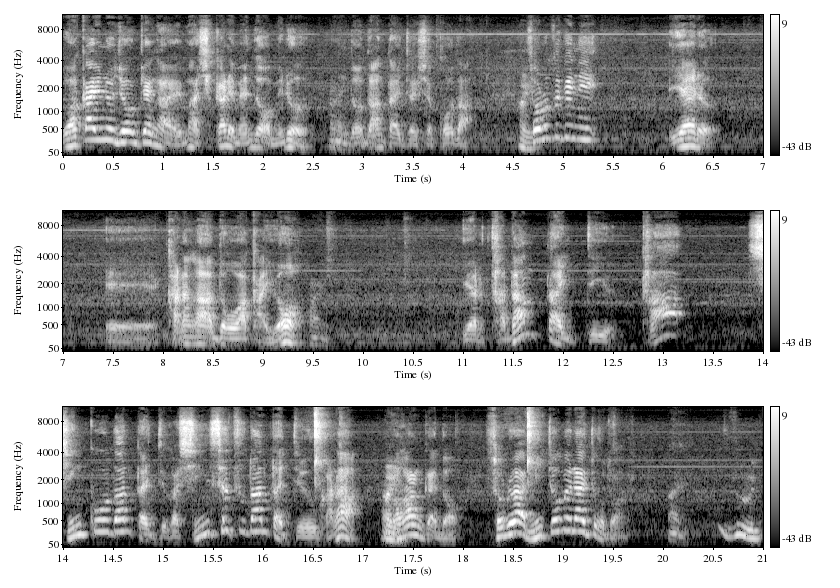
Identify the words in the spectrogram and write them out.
和解の条件が、まあ、しっかり面倒を見る運動団体としてこうだ、はい、その時にいわゆる、えー、神奈川同和会を、はい、いわゆる他団体っていう他信仰団体っていうか新設団体っていうかな、はい、分からんけどそれは認めないってことなの、はい、うん、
